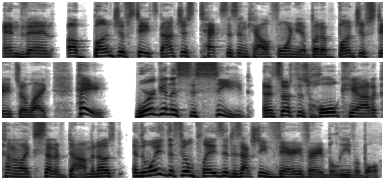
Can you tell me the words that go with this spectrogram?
And then a bunch of states, not just Texas and California, but a bunch of states are like, hey, we're going to secede. And it starts this whole chaotic kind of like set of dominoes. And the way the film plays it is actually very, very believable.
